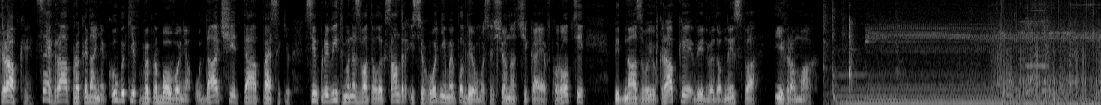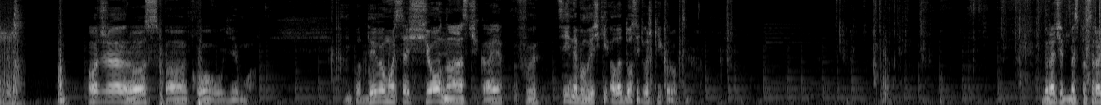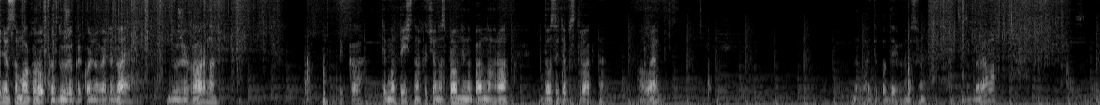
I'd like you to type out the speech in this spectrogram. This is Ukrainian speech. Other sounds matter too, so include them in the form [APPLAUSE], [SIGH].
Крапки це гра про кидання кубиків, випробовування удачі та песиків. Всім привіт! Мене звати Олександр, і сьогодні ми подивимося, що нас чекає в коробці під назвою Крапки від видавництва Ігромах. Отже, розпаковуємо. І подивимося, що нас чекає в цій невеличкій, але досить важкій коробці. До речі, безпосередньо сама коробка дуже прикольно виглядає, дуже гарна. Така тематична, хоча насправді, напевно, гра досить абстрактна. Але давайте подивимося. Це заберемо.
